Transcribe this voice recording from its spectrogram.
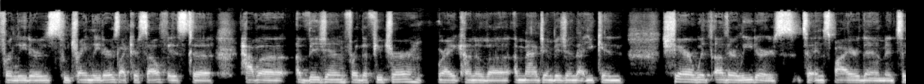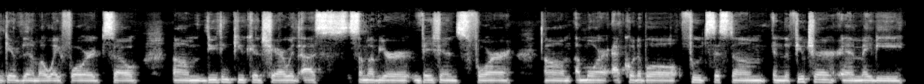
for leaders who train leaders like yourself is to have a, a vision for the future, right? Kind of a imagine vision that you can share with other leaders to inspire them and to give them a way forward. So, um, do you think you could share with us some of your visions for? Um, a more equitable food system in the future and maybe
